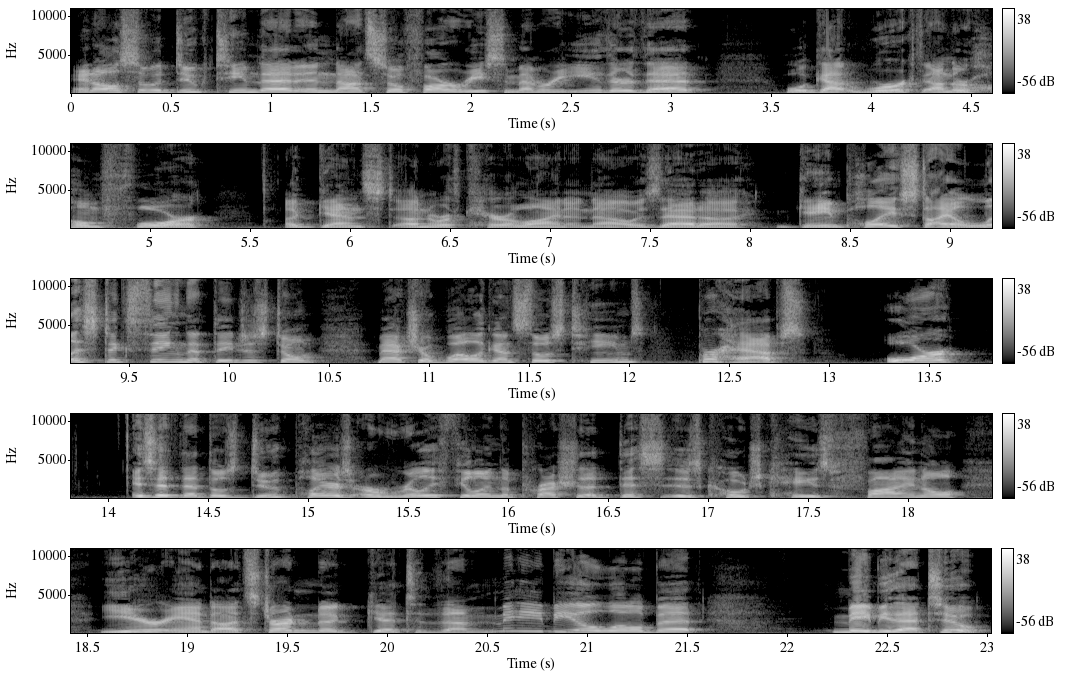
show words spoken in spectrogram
And also a Duke team that, in not so far recent memory either, that well got worked on their home floor against uh, North Carolina. Now, is that a gameplay stylistic thing that they just don't match up well against those teams? Perhaps. Or is it that those Duke players are really feeling the pressure that this is Coach K's final year and uh, it's starting to get to them maybe a little bit? Maybe that too.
